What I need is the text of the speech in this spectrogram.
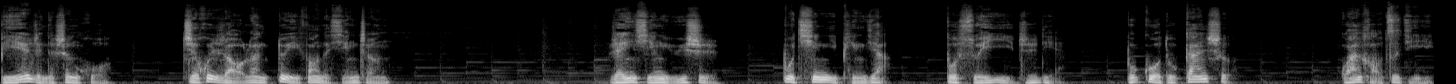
别人的生活，只会扰乱对方的行程。人行于世，不轻易评价，不随意指点，不过度干涉，管好自己，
